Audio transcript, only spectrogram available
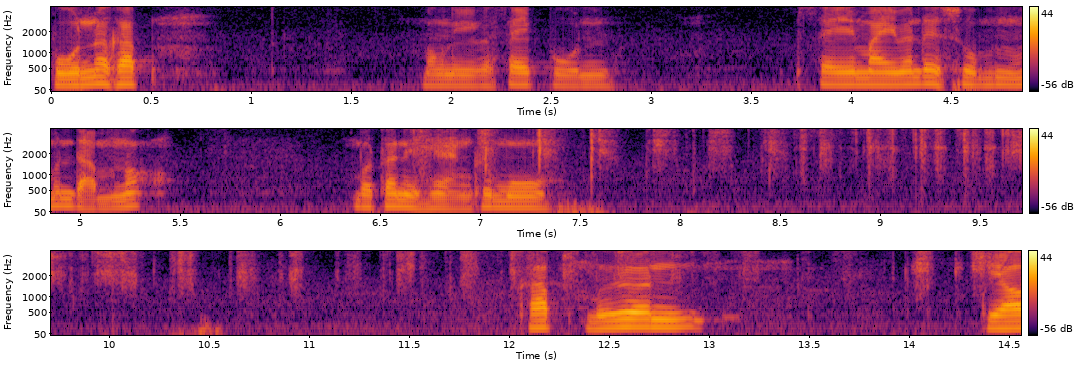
ปูนนะครับบางนี้ก็ใส่ปูน ใส่ไม้มันได้ซุมมันดำเนาะบ่ทันได้แห้งคือหมู ครับมืออนเกี่ยว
